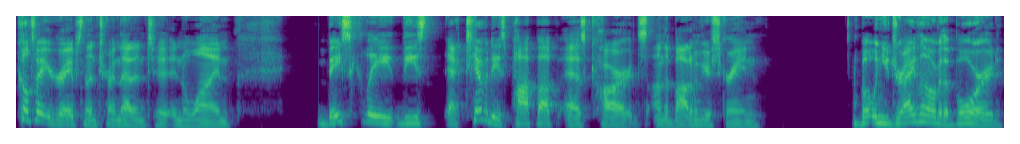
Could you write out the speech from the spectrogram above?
cultivate your grapes and then turn that into into wine basically these activities pop up as cards on the bottom of your screen but when you drag them over the board,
